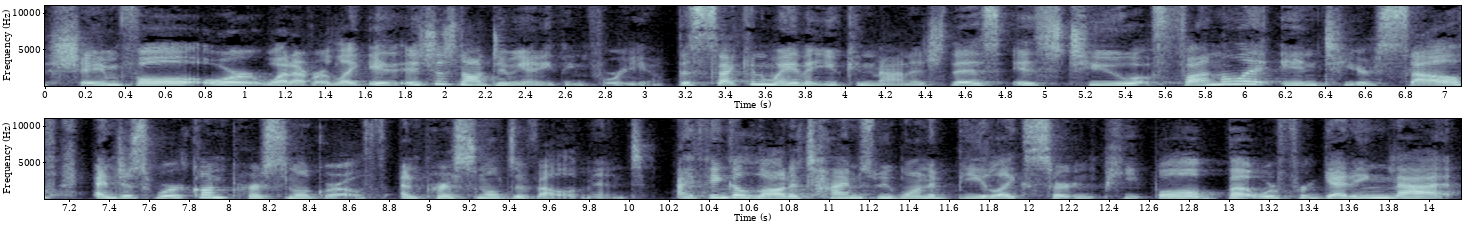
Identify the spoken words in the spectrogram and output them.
shameful or whatever. Like it, it's just not doing anything for you. The second way that you can manage this is to funnel it into yourself and just work on personal growth and personal development. I think a lot of times we want to be like certain people, but we're forgetting that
